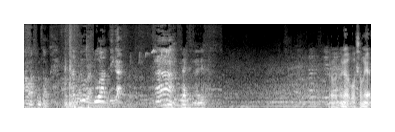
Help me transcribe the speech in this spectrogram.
Awas bentok. Satu, dua, tiga. Ah, sini aja. Oh, nggak kosong ya?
